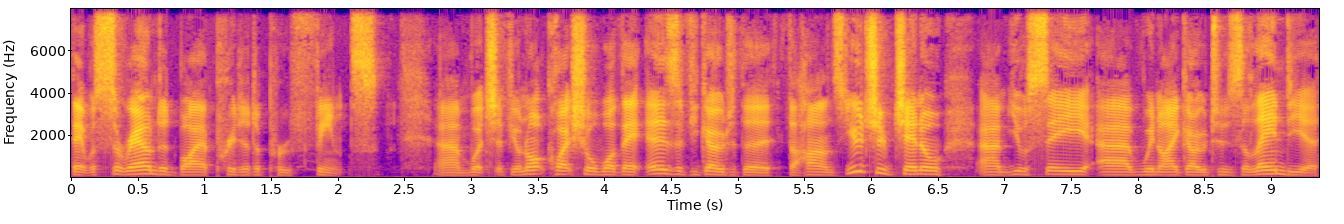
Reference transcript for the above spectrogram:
that was surrounded by a predator-proof fence um, which if you're not quite sure what that is, if you go to the, the HANZ YouTube channel, um, you'll see uh, when I go to Zealandia,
